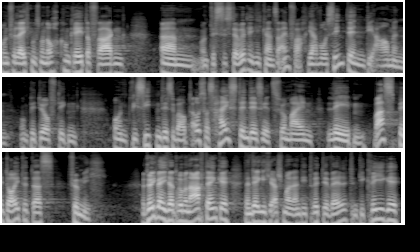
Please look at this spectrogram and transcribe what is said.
Und vielleicht muss man noch konkreter fragen, ähm, und das ist ja wirklich nicht ganz einfach, ja, wo sind denn die Armen und Bedürftigen? Und wie sieht denn das überhaupt aus? Was heißt denn das jetzt für mein Leben? Was bedeutet das für mich. Natürlich, wenn ich darüber nachdenke, dann denke ich erstmal an die dritte Welt und die Kriege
